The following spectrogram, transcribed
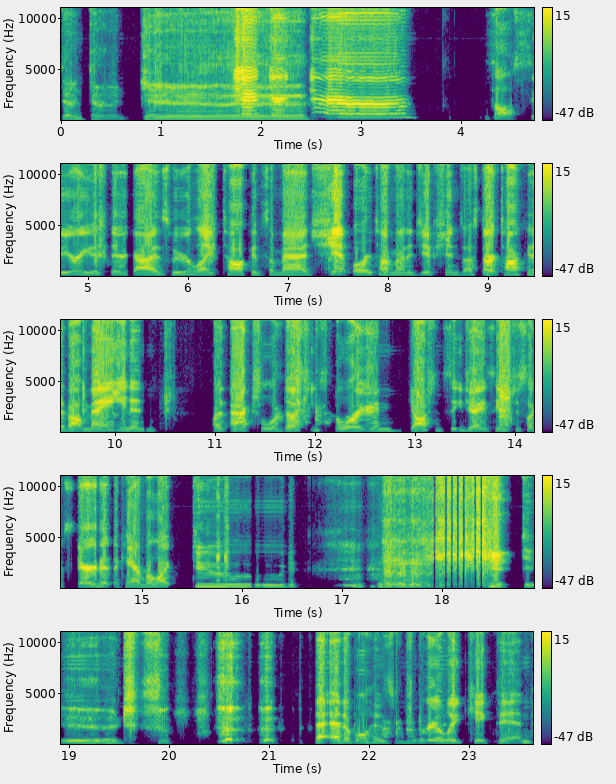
Dun dun dun. dun. It's all serious there, guys. We were like talking some mad shit while we were talking about Egyptians. I start talking about Maine and an actual abduction story, and y'all should see Jace. He was just like staring at the camera like, dude. dude the edible has really kicked in.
